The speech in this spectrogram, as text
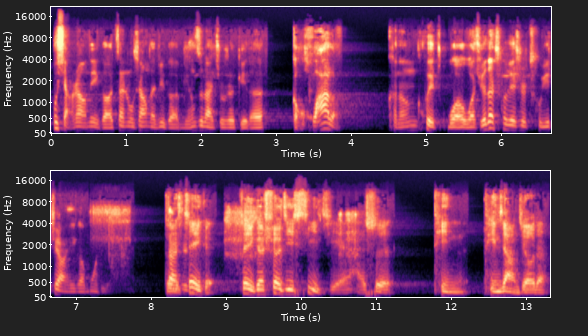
不想让那个赞助商的这个名字呢，就是给它搞花了，可能会我我觉得车队是出于这样一个目的。但是这个这个设计细节还是挺挺讲究的，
